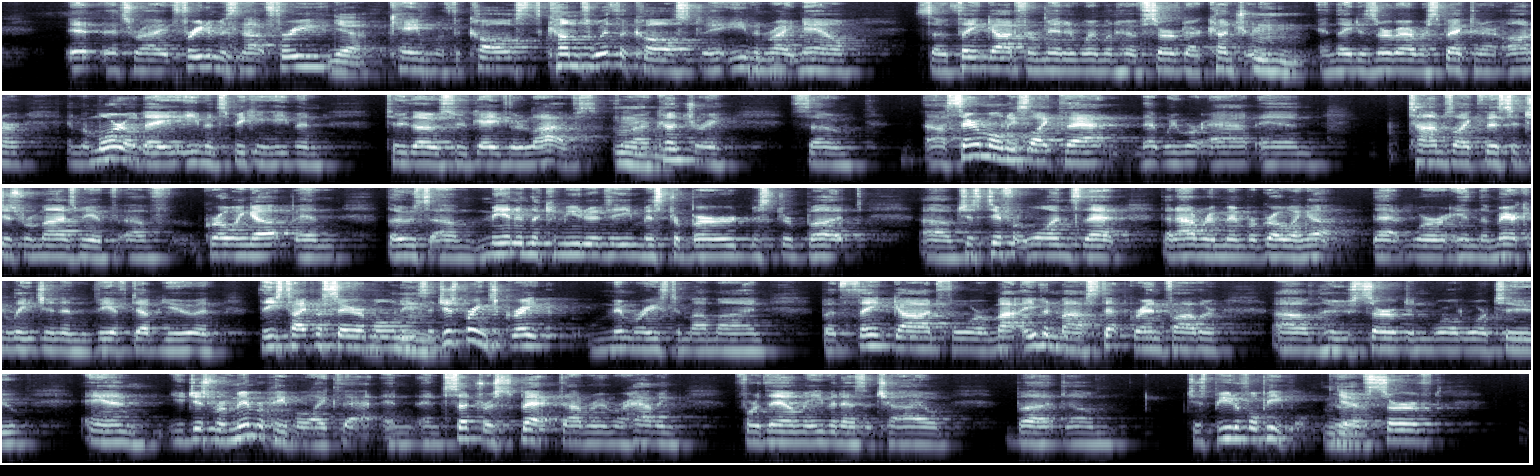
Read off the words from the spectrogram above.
It, that's right. Freedom is not free. Yeah. Came with a cost, comes with a cost, even right now. So thank God for men and women who have served our country Mm-hmm. and they deserve our respect and our honor. And Memorial Day, even speaking even to those who gave their lives for Mm-hmm. our country. So uh, ceremonies like that that we were at and times like this, it just reminds me of, of growing up and those um, men in the community, Mr. Bird, Mr. Butt, uh, just different ones that, that I remember growing up that were in the American Legion and VFW and these type of ceremonies. It just brings great memories to my mind. But thank God for my even my step grandfather um, who served in World War II. And you just remember people like that and, and such respect I remember having for them even as a child. But um, just beautiful people who Yeah. have served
